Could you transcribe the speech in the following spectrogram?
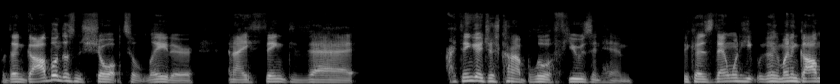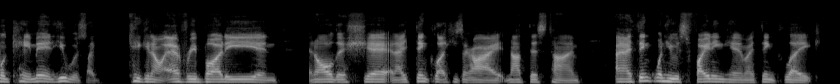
But then Goblin doesn't show up till later. And I think that I think it just kind of blew a fuse in him because then when he when Goblin came in, he was like kicking out everybody and and all this shit. And I think like he's like, all right, not this time. And I think when he was fighting him, I think like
